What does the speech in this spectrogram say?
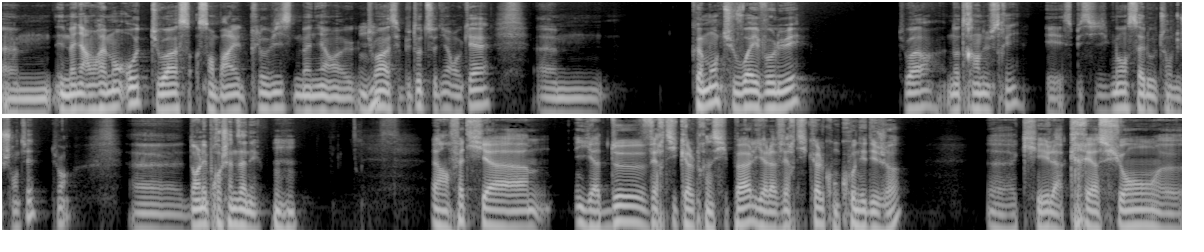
euh, et de manière vraiment haute, tu vois, sans, sans parler de Clovis, de manière, euh, Mhm. tu vois, c'est plutôt de se dire, ok, euh, comment tu vois évoluer, tu vois, notre industrie et spécifiquement celle autour du chantier, tu vois, dans les prochaines années? Alors, en fait, il y a, il y a deux verticales principales. Il y a la verticale qu'on connaît déjà, euh, qui est la création euh,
